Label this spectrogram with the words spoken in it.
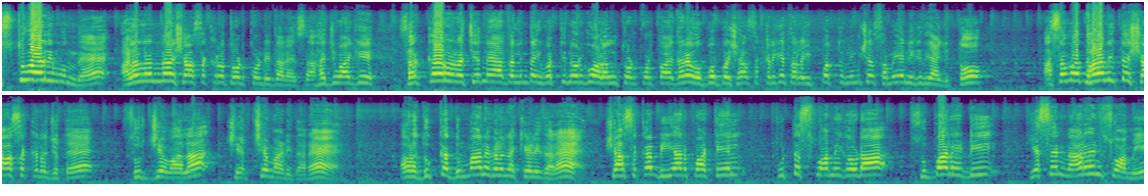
ಉಸ್ತುವಾರಿ ಮುಂದೆ ಅಳಲನ್ನ ಶಾಸಕರು ತೋಡ್ಕೊಂಡಿದ್ದಾರೆ. ಸಹಜವಾಗಿ ಸರ್ಕಾರ ರಚನೆ ಆದಲ್ಲಿಂದ ಇವತ್ತಿನವರೆಗೂ ಅಳಲು ತೋಡ್ಕೊಳ್ತಾ ಇದ್ದಾರೆ. ಒಬ್ಬೊಬ್ಬ ಶಾಸಕರಿಗೆ ತಲಾ ಇಪ್ಪತ್ತು ನಿಮಿಷ ಸಮಯ ನಿಗದಿಯಾಗಿತ್ತು. ಅಸಮಾಧಾನಿತ ಶಾಸಕರ ಜೊತೆ ಸುರ್ಜೇವಾಲ ಚರ್ಚೆ ಮಾಡಿದ್ದಾರೆ. ಅವರ ದುಃಖ ದುಮ್ಮಾನಗಳನ್ನು ಕೇಳಿದ್ದಾರೆ. ಶಾಸಕ B R Patil, Puttaswamygowda Subbareddy S N Narayana Swamy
